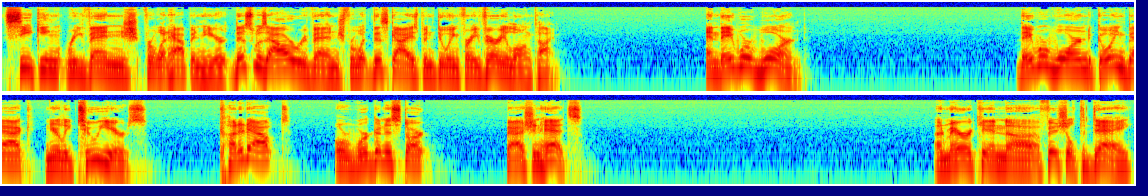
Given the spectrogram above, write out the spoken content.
seeking revenge for what happened here. This was our revenge for what this guy has been doing for a very long time and they were warned. They were warned going back nearly two years. Cut it out, or we're going to start bashing heads. An American uh, official today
